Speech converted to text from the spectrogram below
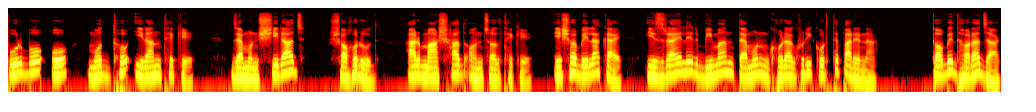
পূর্ব ও মধ্য ইরান থেকে, যেমন সিরাজ, শহরুদ আর মাসাদ অঞ্চল থেকে। এসব এলাকায় ইসরায়েলের বিমান তেমন ঘোরাঘুরি করতে পারে না। তবে ধরা যাক,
